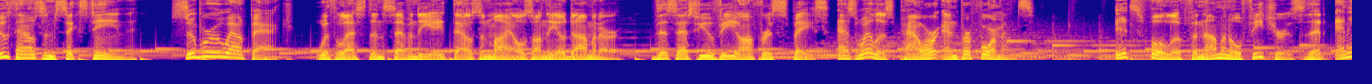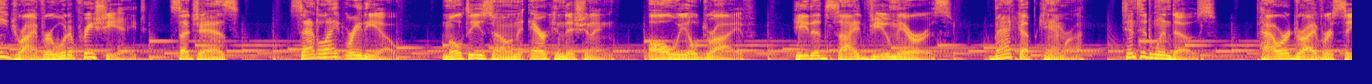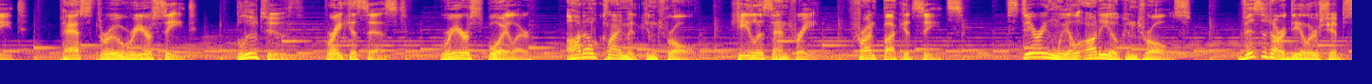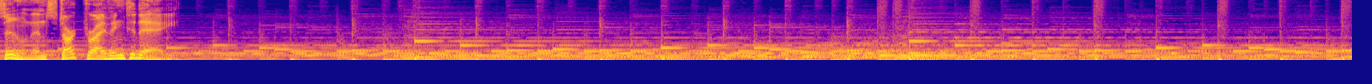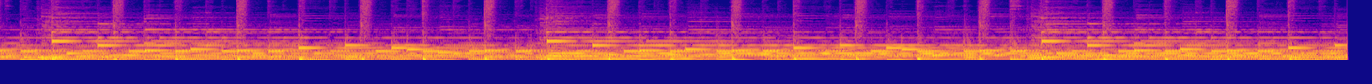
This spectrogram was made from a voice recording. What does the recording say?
2016 Subaru Outback with less than 78,000 miles on the odometer. This SUV offers space as well as power and performance. It's full of phenomenal features that any driver would appreciate, such as satellite radio, multi-zone air conditioning, all-wheel drive, heated side view mirrors, backup camera, tinted windows, power driver seat, pass-through rear seat, Bluetooth, brake assist, rear spoiler, auto climate control, keyless entry, front bucket seats, steering wheel audio controls. Visit our dealership soon and start driving today.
